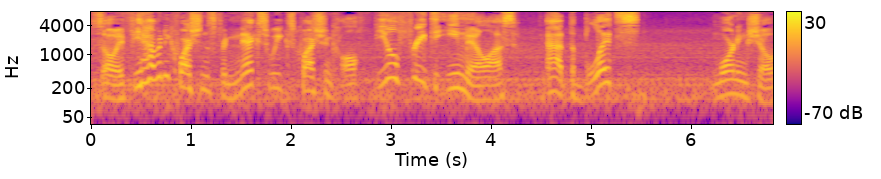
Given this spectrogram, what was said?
So if you have any questions for next week's Question Call, feel free to email us at the Blitz Morning Show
